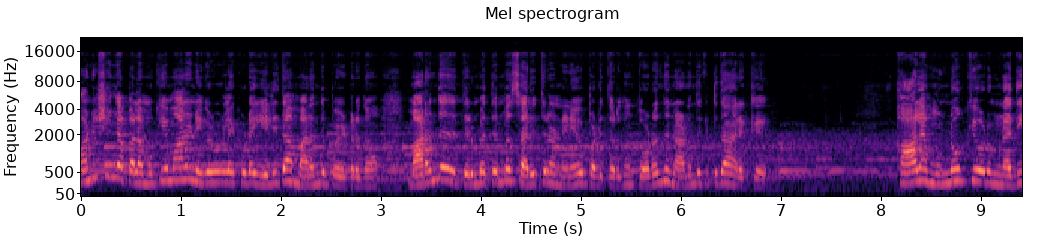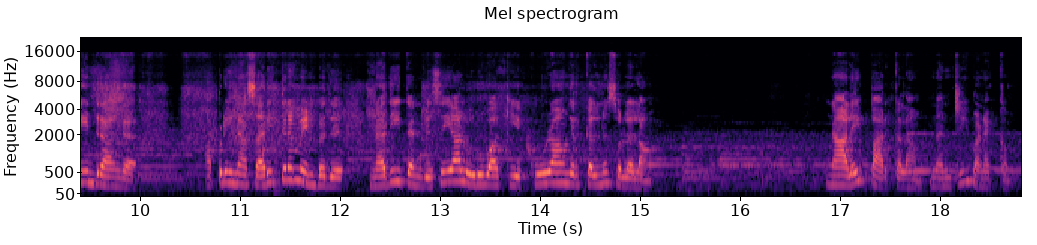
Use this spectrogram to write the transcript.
மனுஷங்க பல முக்கியமான நிகழ்வுகளை கூட எளிதாக மறந்து போயிடுறதும் மறந்ததை திரும்ப திரும்ப சரித்திரம் நினைவுபடுத்துறதும் தொடர்ந்து நடந்துக்கிட்டு தான் இருக்கு. காலம் முன்னோக்கியோடும் நதின்றாங்க. அப்படின்னா சரித்திரம் என்பது நதி தன் விசையால் உருவாக்கிய கூழாங்கற்கள்னு சொல்லலாம். நாளை பார்க்கலாம். நன்றி வணக்கம்.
